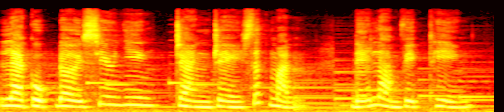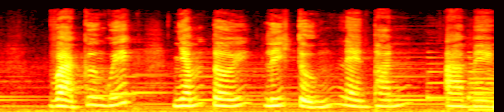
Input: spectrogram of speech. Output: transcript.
là cuộc đời siêu nhiên tràn trề sức mạnh để làm việc thiện và cương quyết nhắm tới lý tưởng nền thánh. Amen.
